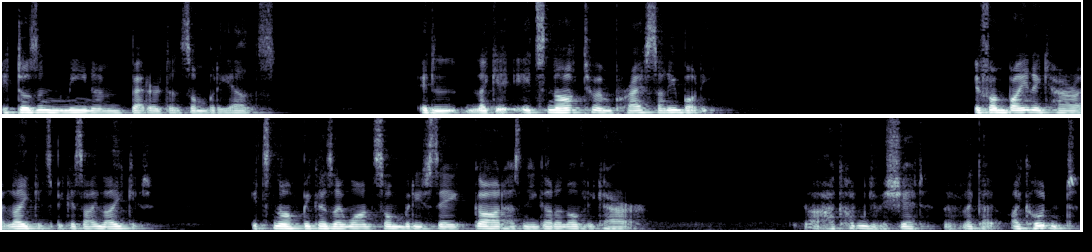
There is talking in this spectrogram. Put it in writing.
It doesn't mean I'm better than somebody else. It like it, it's not to impress anybody. If I'm buying a car I like, it's because I like it. It's not because I want somebody to say, God, hasn't he got a lovely car? I couldn't give a shit. Like, I, I couldn't.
